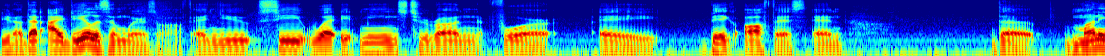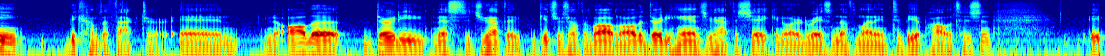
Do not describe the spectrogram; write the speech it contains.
you know that idealism wears off, and you see what it means to run for a big office and the money becomes a factor and you know all the dirtiness that you have to get yourself involved in all the dirty hands you have to shake in order to raise enough money to be a politician it,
